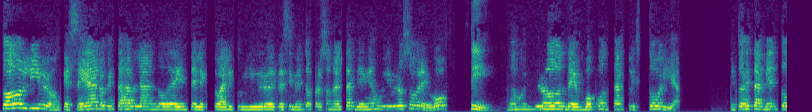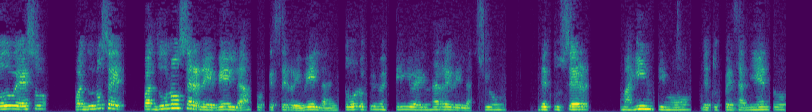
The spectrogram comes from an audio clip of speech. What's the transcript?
todo libro, aunque sea lo que estás hablando de intelectual y tu libro de crecimiento personal, también es un libro sobre vos. Sí. No es un libro donde vos contás tu historia. Entonces también todo eso, cuando uno se, cuando uno se revela, porque se revela en todo lo que uno escribe, hay una revelación de tu ser más íntimo, de tus pensamientos,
